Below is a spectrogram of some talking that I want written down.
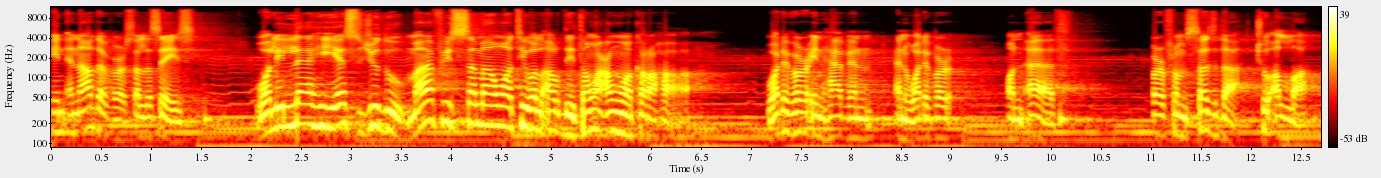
In another verse, Allah says, وَلِلَّهِ يَسْجُدُ مَا فِي السَّمَاوَاتِ وَالْأَرْضِ طَوَعًا وَكَرَهًا Whatever in heaven and whatever on earth performs sajda to Allah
